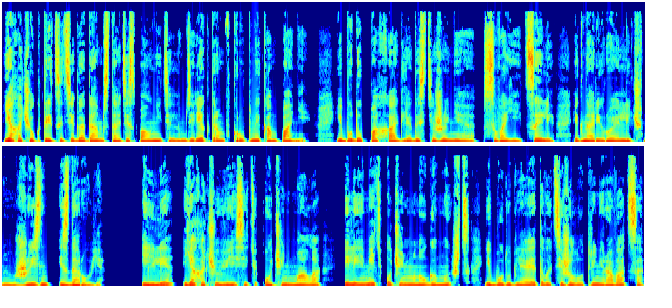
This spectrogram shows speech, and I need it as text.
я хочу к 30 годам стать исполнительным директором в крупной компании и буду пахать для достижения своей цели, игнорируя личную жизнь и здоровье. Или я хочу весить очень мало или иметь очень много мышц, и буду для этого тяжело тренироваться,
